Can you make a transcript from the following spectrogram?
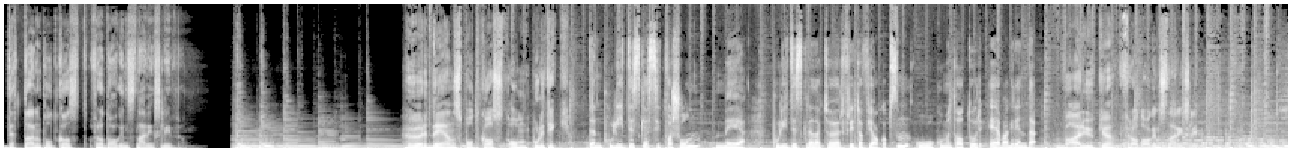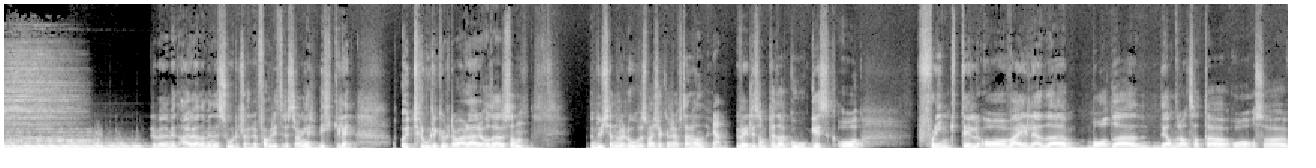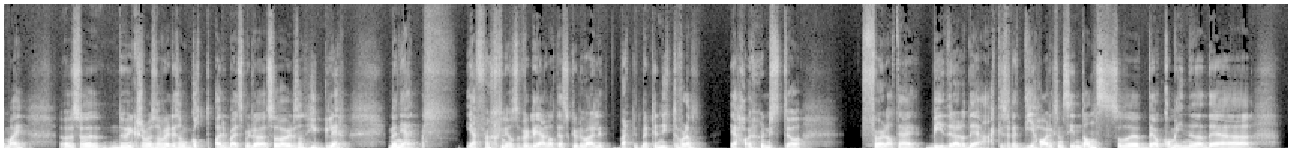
Dette er en podkast fra Dagens Næringsliv. Hør DNs podkast om politikk. Den politiske situasjonen med politisk redaktør Fridtjof Jacobsen og kommentator Eva Grinde. Hver uke fra Dagens Næringsliv. Benjamin er jo en av mine soleklare favorittrestauranter, virkelig. Og utrolig kult å være der. og det er sånn Du kjenner vel Ove som er kjøkkensjef der? Han Ja. Veldig sånn pedagogisk og flink til å veilede både de andre ansatte og også meg. Så Det virker som et sånn veldig sånn godt arbeidsmiljø, så det var veldig sånn hyggelig. Men jeg, jeg føler jo selvfølgelig gjerne at jeg skulle litt, vært litt mer til nytte for dem. Jeg har jo lyst til å føle at jeg bidrar, og det er ikke så lett. De har liksom sin dans, så det, det å komme inn i det, det,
